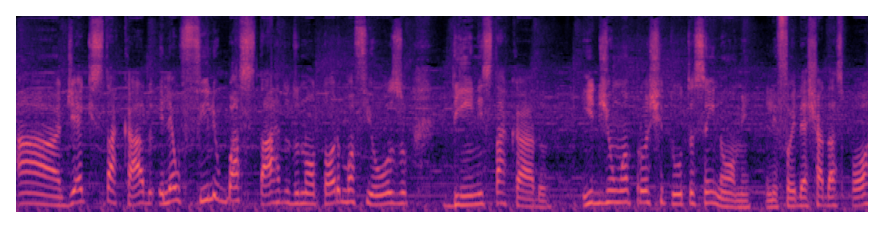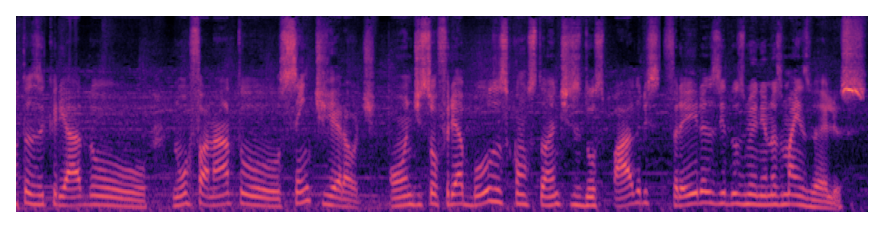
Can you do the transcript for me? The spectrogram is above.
a Jack Estacado, ele é o filho bastardo do notório mafioso Dean Estacado. E de uma prostituta sem nome. Ele foi deixado às portas e criado no orfanato Saint Gerald, onde sofria abusos constantes dos padres, freiras e dos meninos mais velhos.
